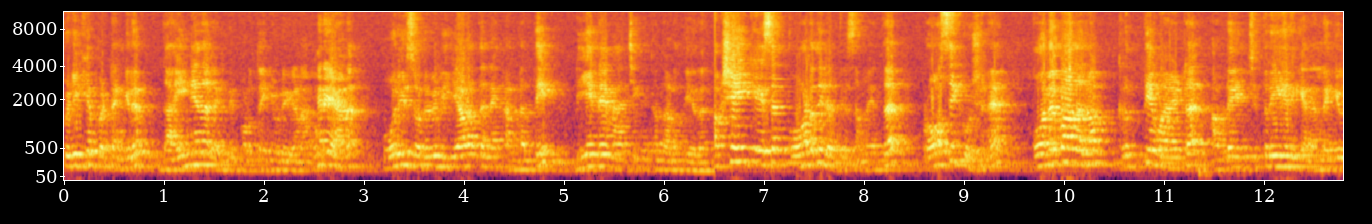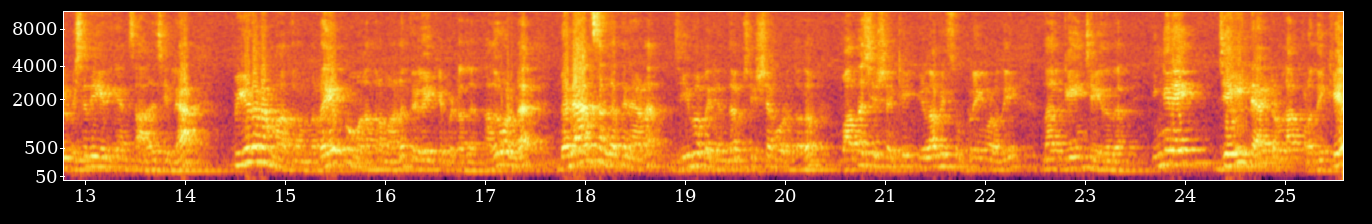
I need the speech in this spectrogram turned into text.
പിടിക്കപ്പെട്ടെങ്കിലും ദൈന്യത കരുതി പുറത്തേക്ക് വിടുകയാണ്. അങ്ങനെയാണ് പോലീസ് ഒടുവിൽ ഇയാളെ തന്നെ കണ്ടെത്തി ഡി എൻ എ മാച്ചിങ് ഒക്കെ നടത്തിയത്. പക്ഷേ ഈ കേസ് കോടതിയിലെത്തിയ സമയത്ത് പ്രോസിക്യൂഷന് കൊലപാതകം കൃത്യമായിട്ട് അവിടെ ചിത്രീകരിക്കാൻ അല്ലെങ്കിൽ വിശദീകരിക്കാൻ സാധിച്ചില്ല. പീഡനം മാത്രം റേപ്പ് മാത്രമാണ് തെളിയിക്കപ്പെട്ടത്. അതുകൊണ്ട് ബലാത്സംഗത്തിനാണ് ജീവപര്യന്തം ശിക്ഷ കൊടുത്തതും വധശിക്ഷയ്ക്ക് ഇളവിൽ സുപ്രീം കോടതി നൽകുകയും ചെയ്തത്. ഇങ്ങനെ ജയിലിലായിട്ടുള്ള പ്രതിക്ക്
